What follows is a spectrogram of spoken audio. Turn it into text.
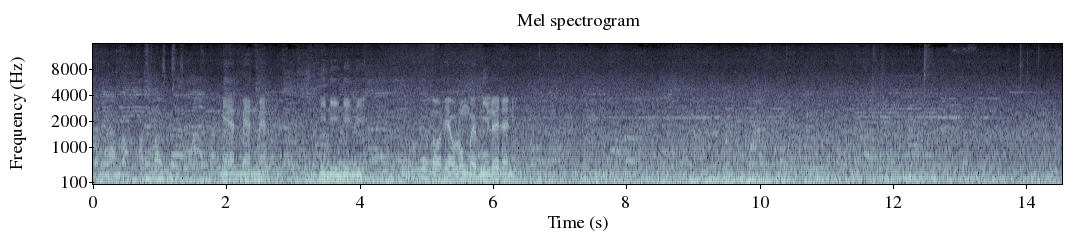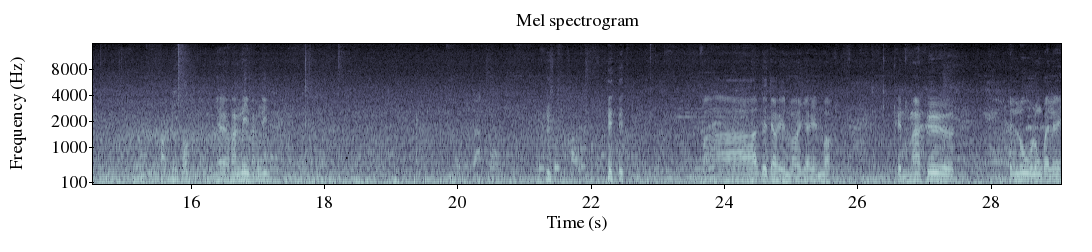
คนต่างเนาะเอาสิว่าสุดสมานได้แมนแมนแมนนี่นี่นี่นี่โอ้ต่อแถวลงแบบนี้เลยได้นี่ฝั่งนี้เขาเออฝั่งนี้ฝั่งนี้ จ้างเขาลงชนเขา ป้าดเดี๋ยวเจะเห็นบ่เจะเห็นบ่ขึ้นมาคือเป็นรูลงไปเลย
